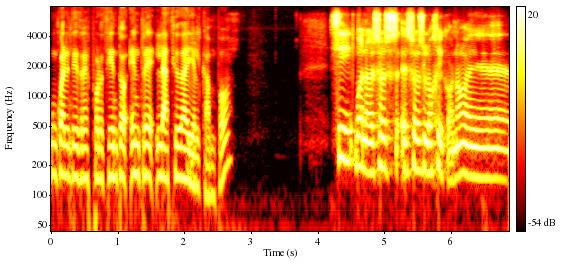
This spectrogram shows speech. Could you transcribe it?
un 43%, entre la ciudad y el campo. Sí, bueno, eso es, eso es lógico, ¿no? Eh,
